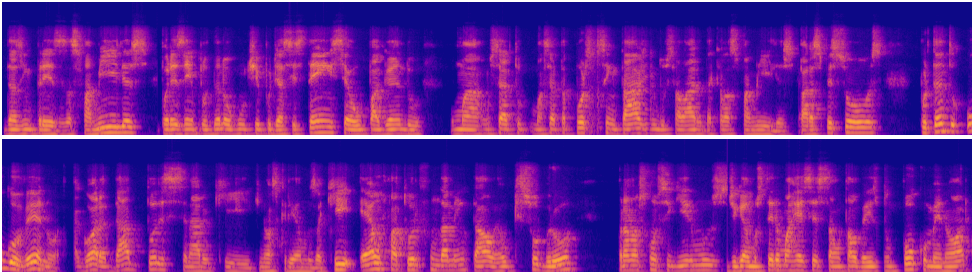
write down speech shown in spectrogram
das empresas às famílias, por exemplo, dando algum tipo de assistência ou pagando uma, um certo, uma certa porcentagem do salário daquelas famílias para as pessoas. Portanto, o governo, agora, dado todo esse cenário que, que nós criamos aqui, é um fator fundamental, é o que sobrou para nós conseguirmos, digamos, ter uma recessão talvez um pouco menor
